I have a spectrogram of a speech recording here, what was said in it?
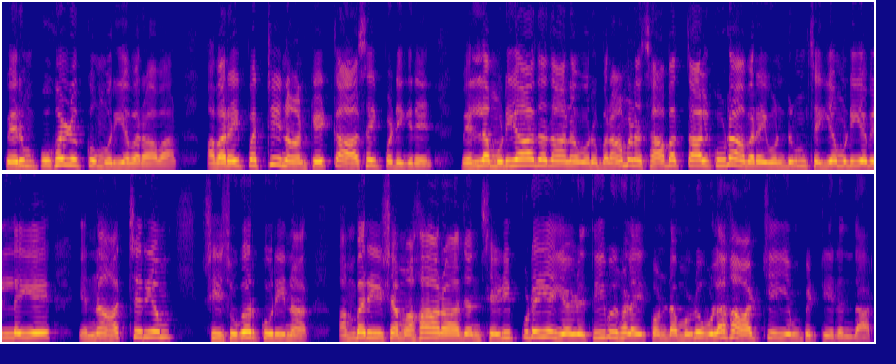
பெரும் புகழுக்கும் உரியவராவார். அவரை பற்றி நான் கேட்க ஆசைப்படுகிறேன். வெல்ல முடியாததான ஒரு பிராமண சாபத்தால் கூட அவரை ஒன்றும் செய்ய முடியவில்லையே. என்ன ஆச்சரியம்? ஸ்ரீ சுகர் கூறினார். அம்பரீஷ மகாராஜன் செழிப்புடைய ஏழு தீவுகளை கொண்ட முழு உலக ஆட்சியையும் பெற்றிருந்தார்.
